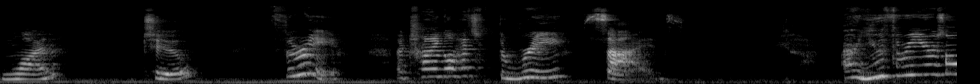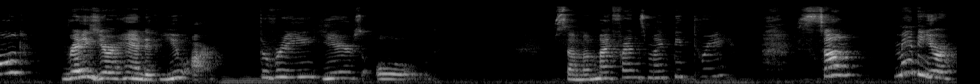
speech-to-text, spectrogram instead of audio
One, two, three. A triangle has three sides. Are you three years old? Raise your hand if you are three years old. Some of my friends might be three. Some, maybe you're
